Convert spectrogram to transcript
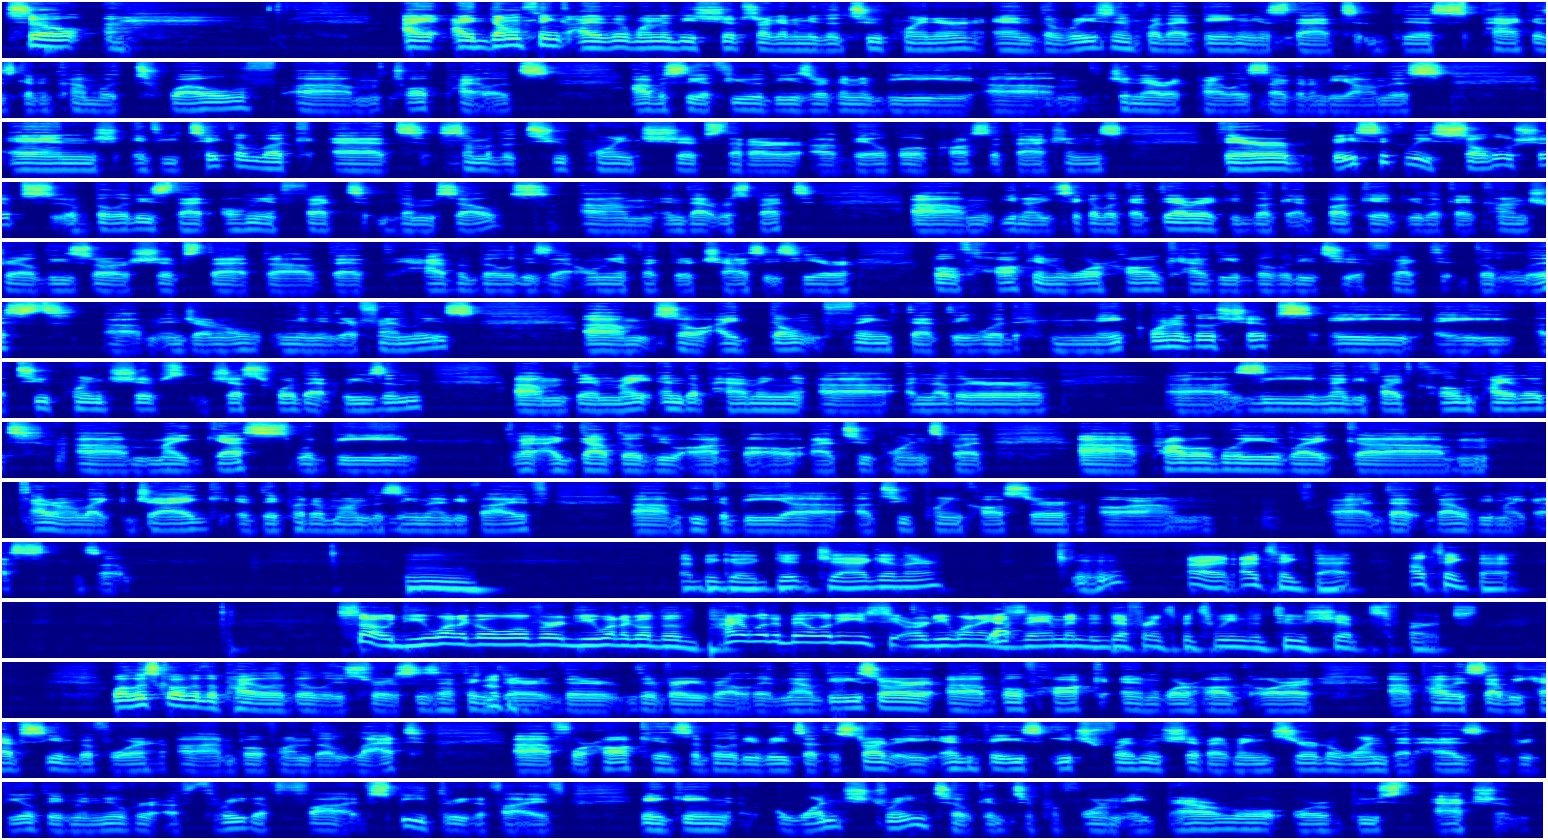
So I I don't think either one of these ships are going to be the two pointer, and the reason for that being is that this pack is going to come with 12, um, 12 pilots. Obviously, a few of these are going to be um, generic pilots that are going to be on this. And if you take a look at some of the two point ships that are available across the factions, they're basically solo ships, abilities that only affect themselves um, in that respect. Um, you know, you take a look at Derek, you look at Bucket, you look at Contrail. These are ships that uh, that have abilities that only affect their chassis here. Both Hawk and Warthog have the ability to affect the list um, in general, meaning their friendlies. Um, so I don't think that they would make one of those ships a a, a two point ships just for that reason. Um, they might end up having uh, another uh, Z95 clone pilot. Uh, my guess would be I I doubt they'll do oddball at two points, but uh, probably like um, I don't know, like Jag. If they put him on the Z95, um, he could be a, a two point coster. Or um, uh, that that would be my guess. So Ooh, that'd be good. Get Jag in there. Mhm. All right, I take that. I'll take that. So, do you want to go over? Do you want to go the pilot abilities, or do you want to Yep. examine the difference between the two ships first? Well, let's go over the pilot abilities first, because I think Okay. they're they're they're very relevant. Now, these are uh, both Hawk and Warthog are uh, pilots that we have seen before, uh, both on the lat. Uh, for Hawk, his ability reads at the start of the end phase, each friendly ship at range zero to one that has revealed a maneuver of three to five, speed three to five, may gain one strain token to perform a barrel roll or boost action.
